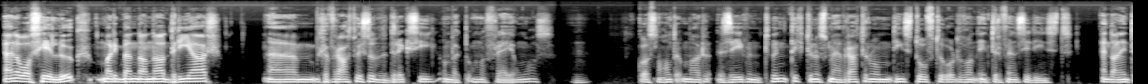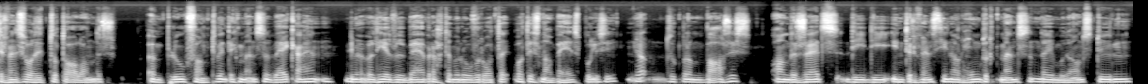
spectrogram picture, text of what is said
En dat was heel leuk, maar ik ben dan na drie jaar um, gevraagd geweest door de directie, omdat ik toch nog vrij jong was. Hm. Ik was nog altijd maar 27 toen is mij gevraagd om diensthoofd te worden van interventiedienst. En dan interventie was het totaal anders. Een ploeg van 20 mensen, wijkagenten, die me wel heel veel bijgebracht hebben over wat, wat is nabijheidspolitie. Ja. Dat is ook wel een basis. Anderzijds, die, die interventie naar 100 mensen dat je moet aansturen,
